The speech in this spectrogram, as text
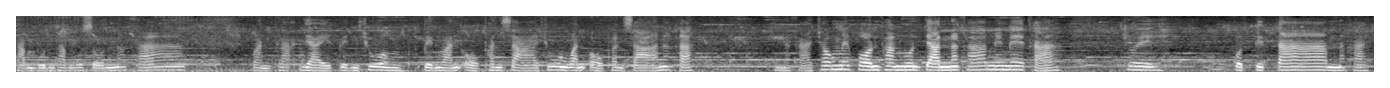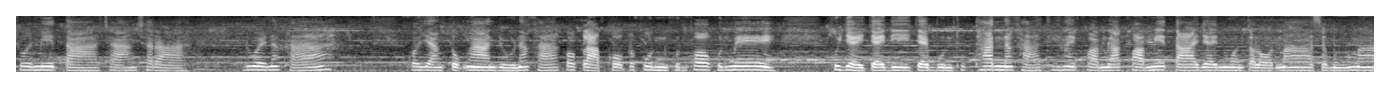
ทำบุญทำกุศลนะคะ วันพระใหญ่เป็นช่วงเป็นวันออกพรรษาช่วงวันออกพรรษานะคะนี่นะคะ ช่องแม่พรพังนวลจันทร์นะคะแม่แม่ค่ะช่วย กดติดตามนะคะ ช่วยเมตตาช้างชราด้วยนะคะ ก็ยังตกงานอยู่นะคะ ก็กราบขอบพระคุณคุณพ่อคุณแม่ ผู้ใหญ่ใจดีใจบุญทุกท่านนะคะ ที่ให้ความรักความเมตตายายนวลตลอดมาเสมอมา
